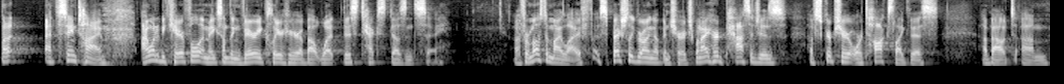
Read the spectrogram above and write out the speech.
But at the same time, I want to be careful and make something very clear here about what this text doesn't say. Uh, for most of my life, especially growing up in church, when I heard passages of scripture or talks like this about um,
